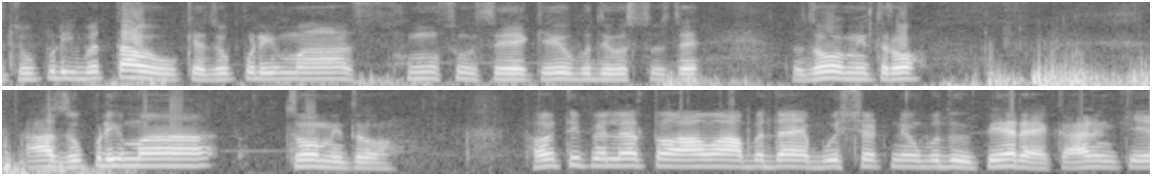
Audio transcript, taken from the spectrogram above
ઝૂંપડી બતાવું કે ઝૂંપડીમાં શું શું છે, કેવી બધી વસ્તુ છે. તો જો મિત્રો, આ ઝૂંપડીમાં, જો મિત્રો, સૌથી પહેલાં તો આવા બધા બુશર્ટ ને એવું બધું પહેરે, કારણ કે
